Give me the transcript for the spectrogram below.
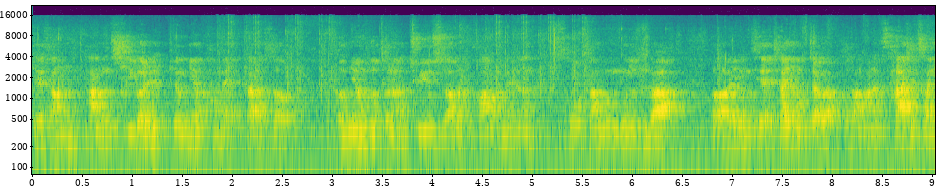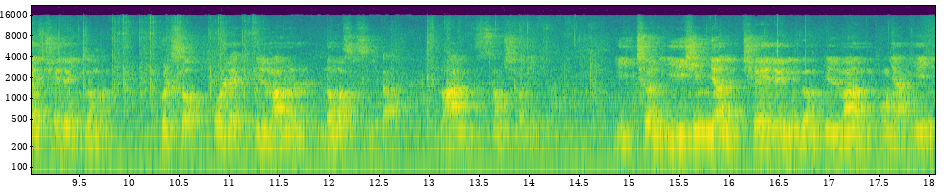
계산 방식을 변경함에 따라서 금년부터는 주유수당을 포함하면 소상공인과 어, 영세 자영업자가 부담하는 사실상의 최저임금은 벌써 원래 1만 원을 넘었었습니다. 만 30원입니다. 2020년 최저임금 1만 원 공약이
